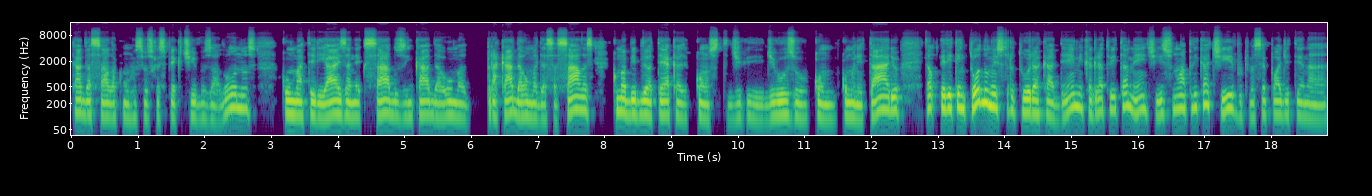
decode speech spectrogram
cada sala com seus respectivos alunos, com materiais anexados em cada uma para cada uma dessas salas, com uma biblioteca de, de uso com, comunitário. Então, ele tem toda uma estrutura acadêmica gratuitamente, isso num aplicativo que você pode ter na,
